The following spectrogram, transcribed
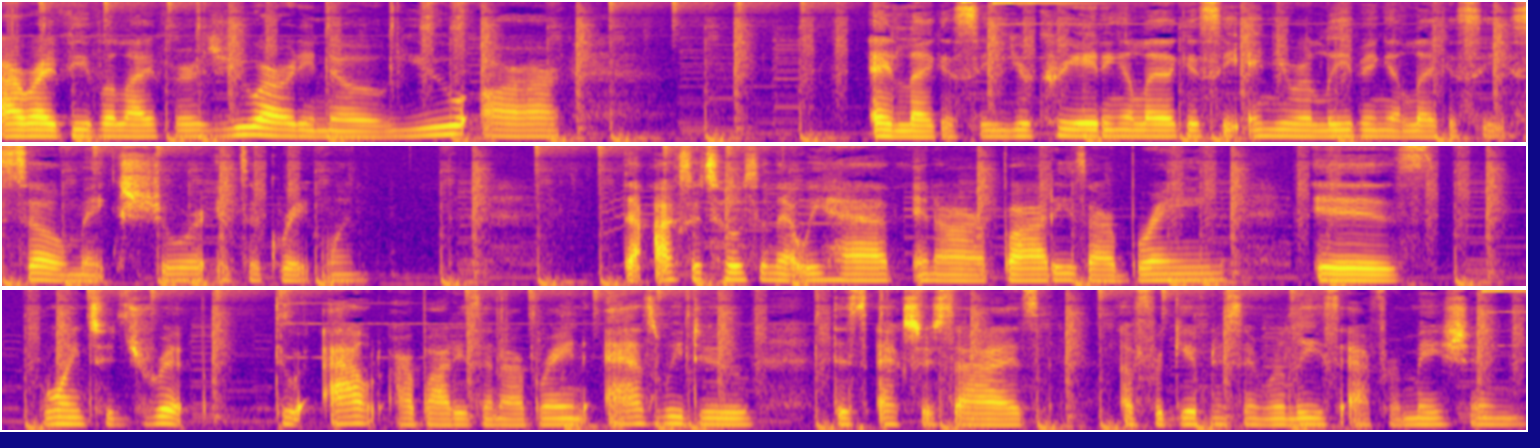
All right, Viva Lifers, you already know you are a legacy. You're creating a legacy and you are leaving a legacy. So make sure it's a great one. The oxytocin that we have in our bodies, our brain, is going to drip throughout our bodies and our brain as we do this exercise of forgiveness and release, affirmation,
